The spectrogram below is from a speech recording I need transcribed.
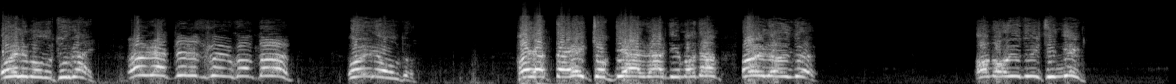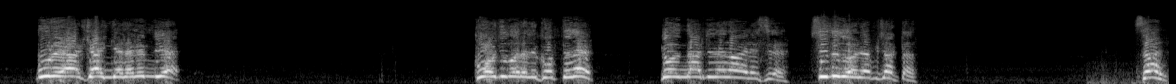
Öyle mi olur Turgay? Emrettiniz köyü komutanım. Öyle oldu. Hayatta en çok değer verdiğim adam öyle öldü. Ama uyuduğu için değil. Buraya erken gelelim diye. Koydular helikoptere, gönderdiler ailesine. Sizi de öyle yapacaklar. Sen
